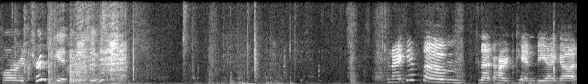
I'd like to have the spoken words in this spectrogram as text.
For a trinket or two. Can I give them that hard candy I got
